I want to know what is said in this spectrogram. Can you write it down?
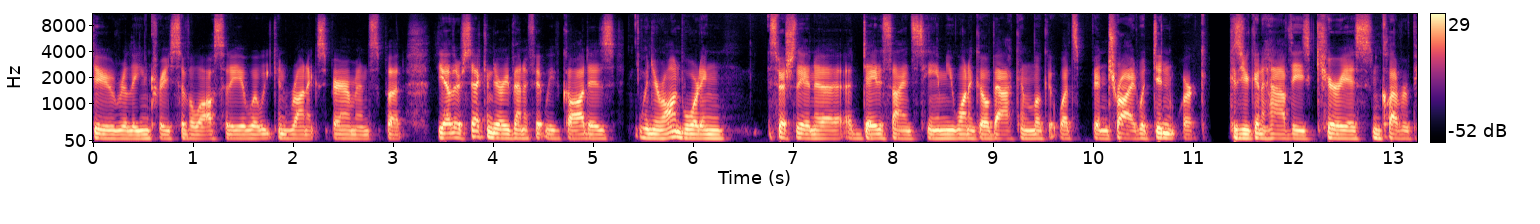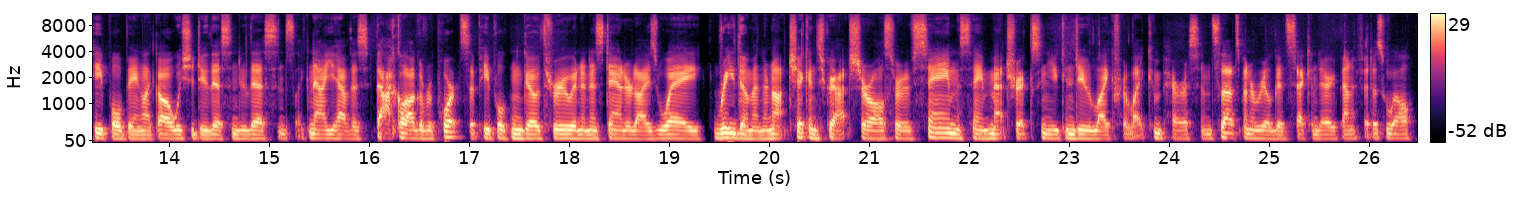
to really increase the velocity of where we can run experiments. But the other secondary benefit we've got is when you're onboarding especially in a, a data science team, you want to go back and look at what's been tried, what didn't work because you're going to have these curious and clever people being like, oh, we should do this and do this. And it's like now you have this backlog of reports that people can go through and in a standardized way read them, and they're not chicken scratch. They're all sort of same, the same metrics, and you can do like for like comparison. So that's been a real good secondary benefit as well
